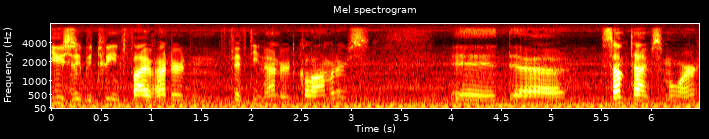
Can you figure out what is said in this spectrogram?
usually between 500 and 1500 kilometers, and uh, sometimes more,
